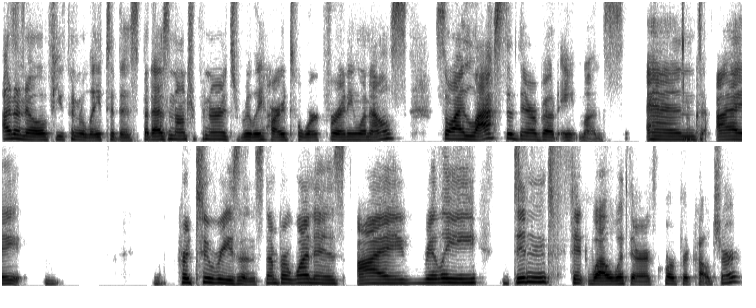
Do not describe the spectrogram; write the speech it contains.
I don't know if you can relate to this, but as an entrepreneur, it's really hard to work for anyone else. So I lasted there about eight months. And okay. I, for two reasons. Number one is I really didn't fit well with their corporate culture.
